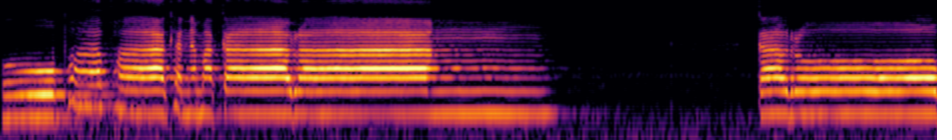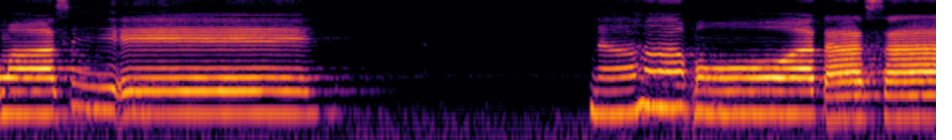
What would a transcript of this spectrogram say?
ปุพาภาคณมการังกาโรมาเสนะโมตัสสะ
